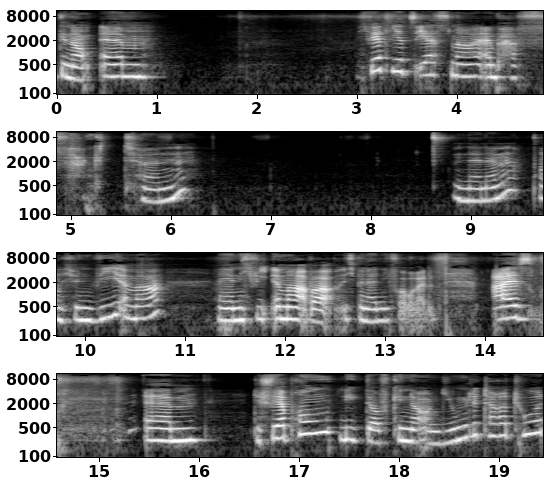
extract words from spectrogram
Genau. Ähm, ich werde jetzt erstmal ein paar Fakten nennen. Und ich bin wie immer, naja, nicht wie immer, aber ich bin halt nicht vorbereitet. Also, ähm, der Schwerpunkt liegt auf Kinder- und Jugendliteratur.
